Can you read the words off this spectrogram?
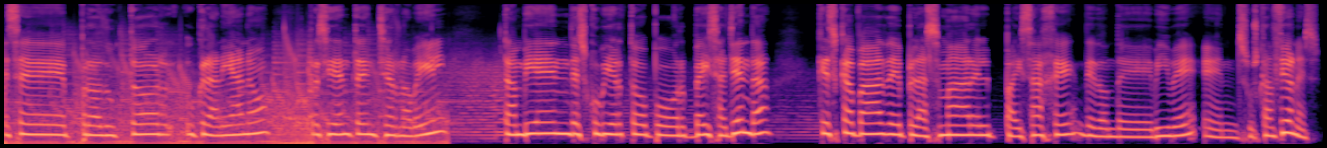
ese productor ucraniano residente en Chernobyl, también descubierto por Base Agenda, que es capaz de plasmar el paisaje de donde vive en sus canciones.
